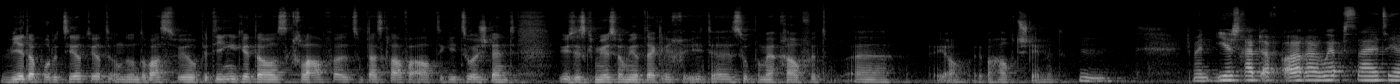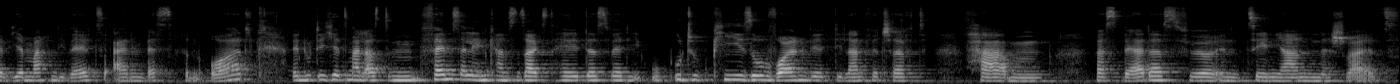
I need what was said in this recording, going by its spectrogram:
wie da produziert wird und unter was für Bedingungen da Sklaven, zum Teil sklavenartige Zustände unser Gemüse, das wir täglich in den Supermärkten kaufen, äh, ja, überhaupt stimmen. Hm. Ich meine, ihr schreibt auf eurer Webseite ja, wir machen die Welt zu einem besseren Ort. Wenn du dich jetzt mal aus dem Fenster lehnen kannst und sagst, hey, das wäre die Utopie, so wollen wir die Landwirtschaft haben, was wäre das für in zehn Jahren in der Schweiz?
